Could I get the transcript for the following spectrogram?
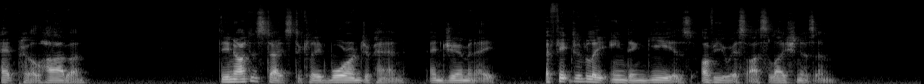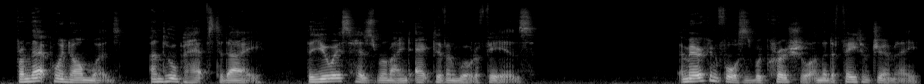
at Pearl Harbor. The United States declared war on Japan and Germany, effectively ending years of US isolationism. From that point onwards, until perhaps today, the US has remained active in world affairs. American forces were crucial in the defeat of Germany,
